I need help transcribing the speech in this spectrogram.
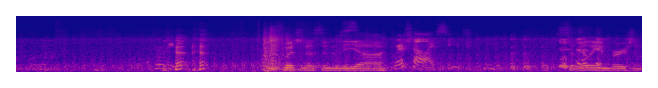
Switching us into the uh, Where shall I seat? civilian version.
